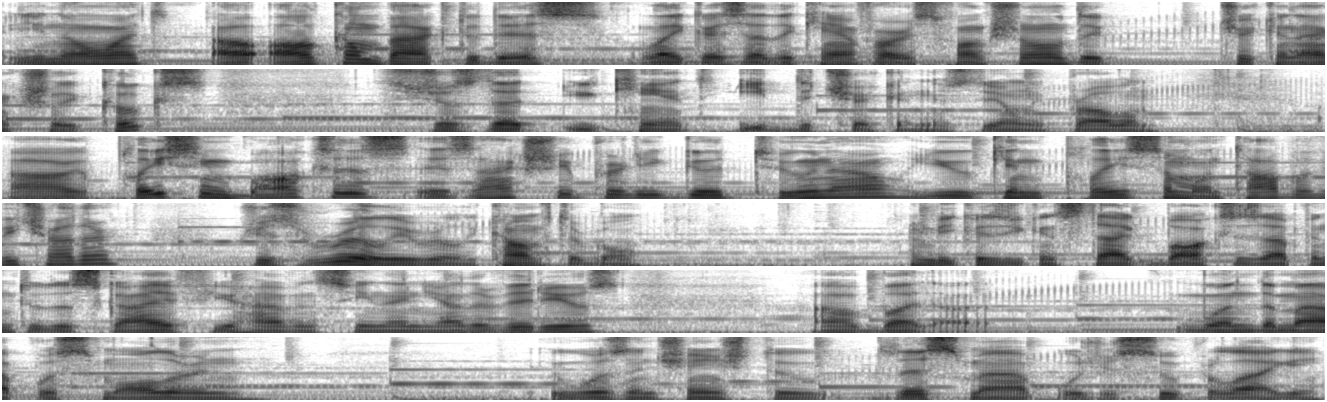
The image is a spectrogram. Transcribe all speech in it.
you know what? I'll, I'll come back to this. Like I said, the campfire is functional. The chicken actually cooks. It's just that you can't eat the chicken is the only problem. Uh, placing boxes is actually pretty good too now. You can place them on top of each other, which is really, really comfortable. Because you can stack boxes up into the sky if you haven't seen any other videos. Uh, but uh, when the map was smaller and it wasn't changed to this map which is super laggy.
